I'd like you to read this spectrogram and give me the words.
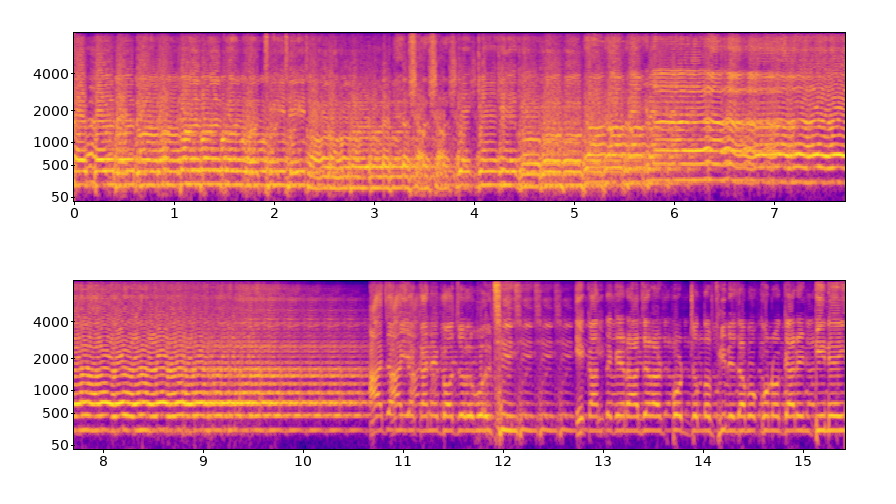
কবর কবর কঠিন কবর সঙ্গে কেহ রবে না এখানে গজল বলছি, এখান থেকে রাজারহাট পর্যন্ত ফিরে যাব, কোনো গ্যারেন্টি নেই।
